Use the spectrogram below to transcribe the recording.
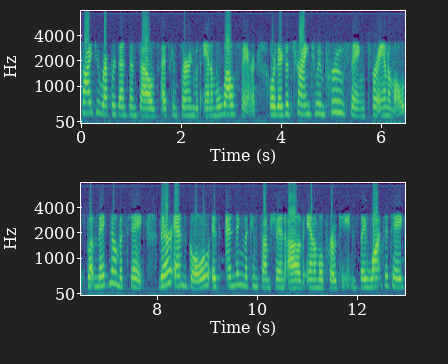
try to represent themselves as concerned with animal welfare, or they're just trying to improve things for animals. But make no mistake, their end goal is ending the consumption of animal proteins. They want to take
